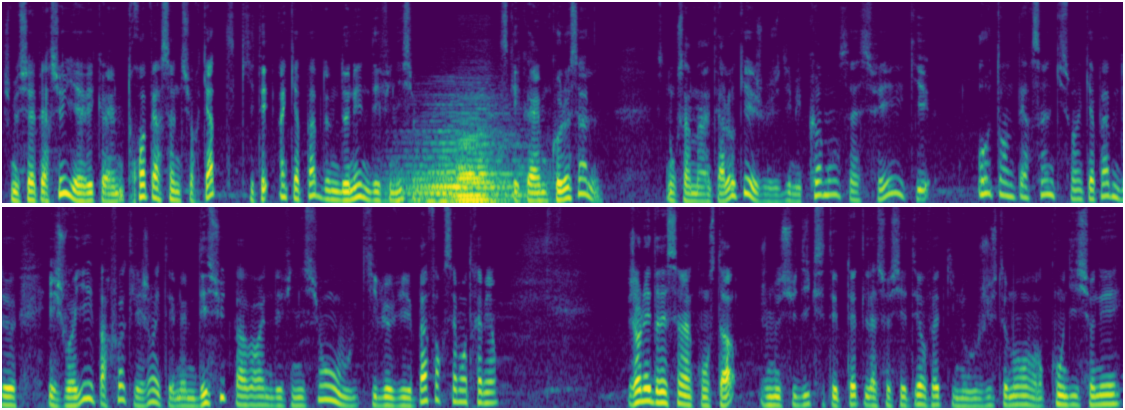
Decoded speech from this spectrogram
je me suis aperçu qu'il y avait quand même trois personnes sur quatre qui étaient incapables de me donner une définition. Ce qui est quand même colossal. Donc ça m'a interloqué. Je me suis dit, mais comment ça se fait qu'il y ait autant de personnes qui sont incapables de... Et je voyais parfois que les gens étaient même déçus de ne pas avoir une définition ou qu'ils ne le vivaient pas forcément très bien. J'en ai dressé un constat. Je me suis dit que c'était peut-être la société en fait qui nous justement conditionnait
